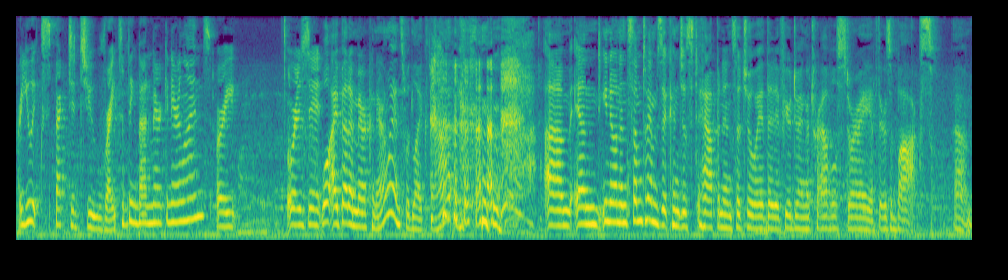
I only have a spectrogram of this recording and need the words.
are you expected to write something about American Airlines or you, or is it Well, I bet American Airlines would like that. um, and, you know, and sometimes it can just happen in such a way that if you're doing a travel story, if there's a box um,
